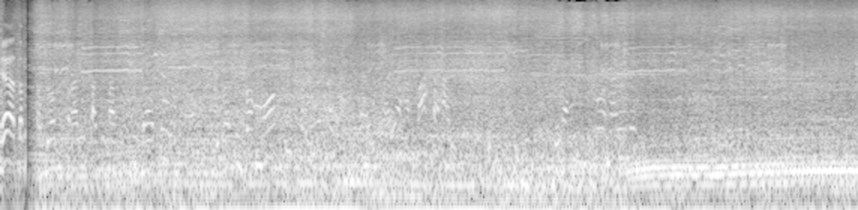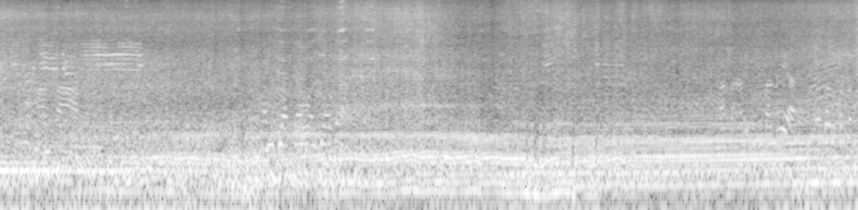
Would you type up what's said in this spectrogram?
Ya, sebelum serani pagi masuk di batu, tiba-tiba motif ternyata dari saya apaan? Bilang info saya nih. Mantap. Yang jaga wajaga. Mas Arif gimana ya? Saya baru ketemu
